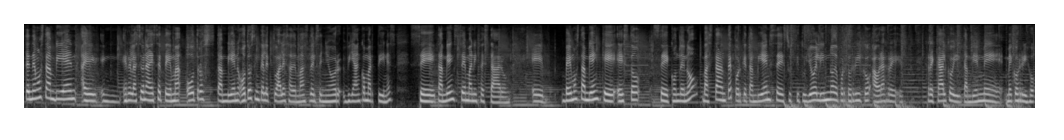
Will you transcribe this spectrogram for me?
Tenemos también eh, en, en relación a ese tema otros también otros intelectuales además del señor Bianco Martínez se también se manifestaron. Eh, vemos también que esto se condenó bastante porque también se sustituyó el himno de Puerto Rico. Ahora re- recalco y también me, me corrijo.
